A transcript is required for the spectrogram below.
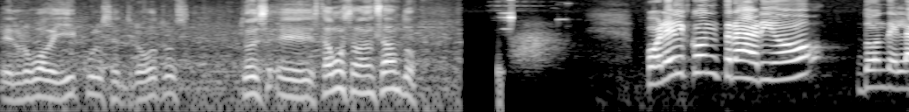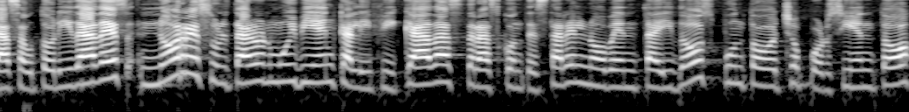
el robo a vehículos, entre otros. Entonces, estamos avanzando. Por el contrario, donde las autoridades no resultaron muy bien calificadas tras contestar el 92.8%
